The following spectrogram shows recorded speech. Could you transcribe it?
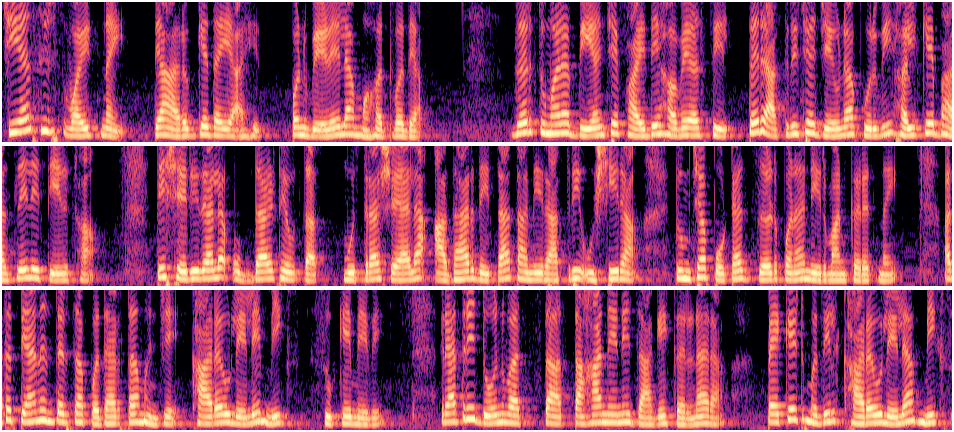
चिया सीड्स वाईट नाही त्या आरोग्यदायी आहेत पण वेळेला महत्त्व द्या. जर तुम्हाला बियांचे फायदे हवे असतील तर रात्रीच्या जेवणापूर्वी हलके भाजलेले तेल खा. ते शरीराला उबदार ठेवतात मूत्राशयाला आधार देतात आणि रात्री उशिरा तुमच्या पोटात जडपणा निर्माण करत नाही. आता त्यानंतरचा पदार्थ म्हणजे खारवलेले मिक्स सुकेमेवे रात्री दोन वाजता तहानेने जागे करणारा पॅकेटमधील खारवलेला मिक्स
